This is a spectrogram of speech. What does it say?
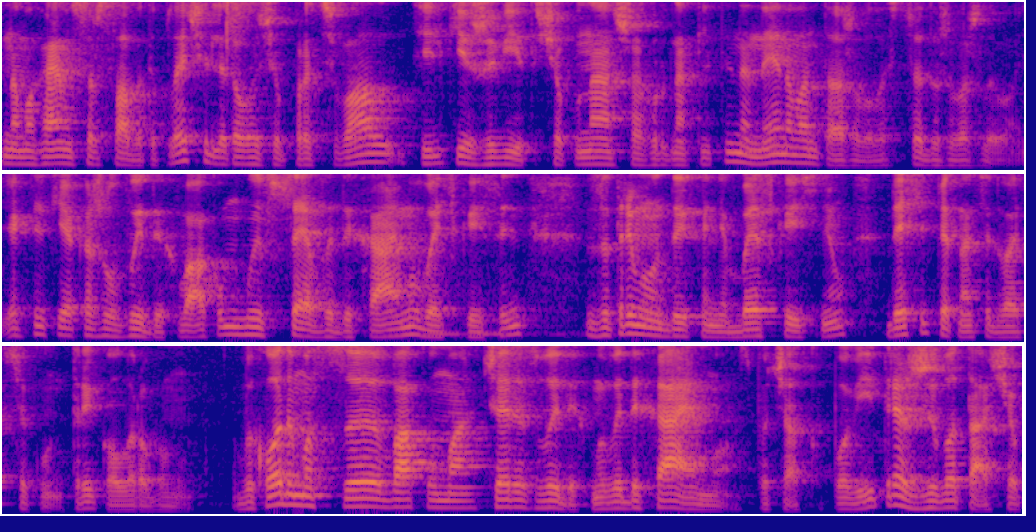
намагаємося розслабити плечі для того, щоб працював тільки живіт, щоб наша грудна клітина не навантажувалась. Це дуже важливо. Як тільки я кажу видих, вакуум, ми все видихаємо, весь кисень, затримуємо дихання без кисню 10, 15, 20 секунд. Три кола робимо. Виходимо з вакуума через видих. Ми видихаємо спочатку повітря з живота, щоб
